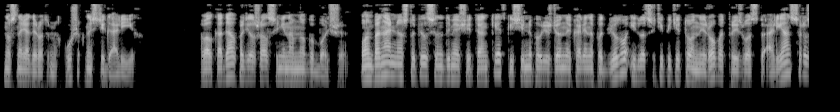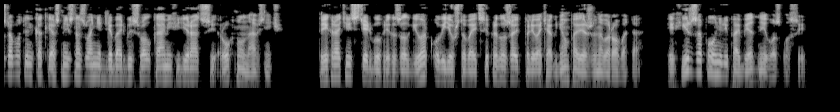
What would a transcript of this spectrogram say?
но снаряды роторных пушек настигали их. Волкодав продержался не намного больше. Он банально оступился на дымящей танкетке, сильно поврежденное колено подвело, и 25-тонный робот производства Альянса, разработанный, как ясно из названия, для борьбы с волками Федерации, рухнул навзничь. «Прекратить стрельбу», — приказал Георг, увидев, что бойцы продолжают поливать огнем поверженного робота. Эфир заполнили победные возгласы.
